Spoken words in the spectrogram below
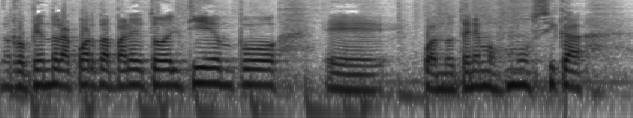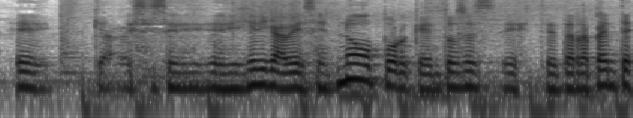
rompiendo la cuarta pared todo el tiempo, eh, cuando tenemos música eh, que a veces es digérica, a veces no, porque entonces este, de repente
